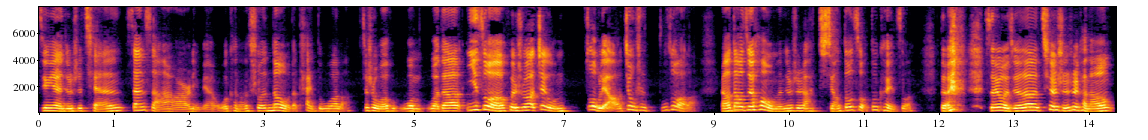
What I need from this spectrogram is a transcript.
经验就是前三次 RR 里面，我可能说 no 的太多了，就是我我我的一作会说这个我们做不了，就是不做了，然后到最后我们就是啊行都做都可以做。对，所以我觉得确实是可能，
